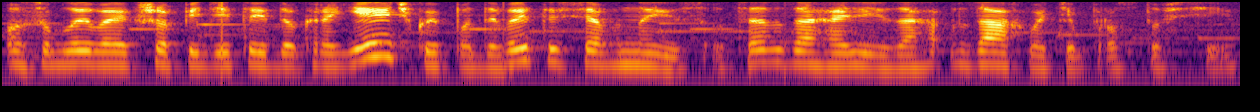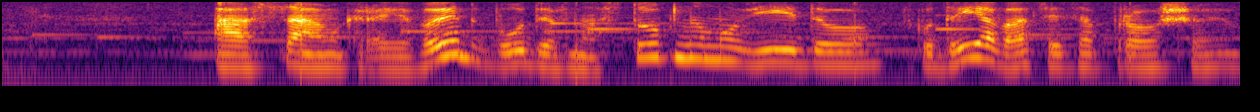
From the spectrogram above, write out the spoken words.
Особливо, якщо підійти до краєчку і подивитися вниз. Оце взагалі в захваті просто всі. А сам краєвид буде в наступному відео, куди я вас і запрошую.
